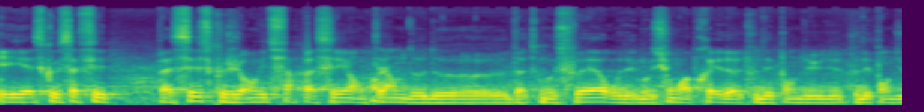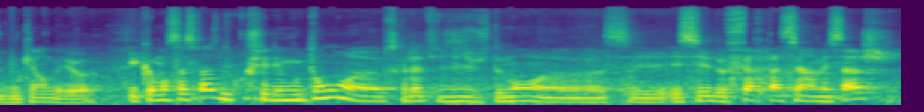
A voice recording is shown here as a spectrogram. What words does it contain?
et est-ce que ça fait passer ce que j'ai envie de faire passer en termes de, de- d'atmosphère ou d'émotion Après, tout dépend du, tout dépend du bouquin, mais euh, Et comment ça se passe du coup chez les moutons euh, Parce que là tu dis justement, euh, c'est essayer de faire passer un message.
